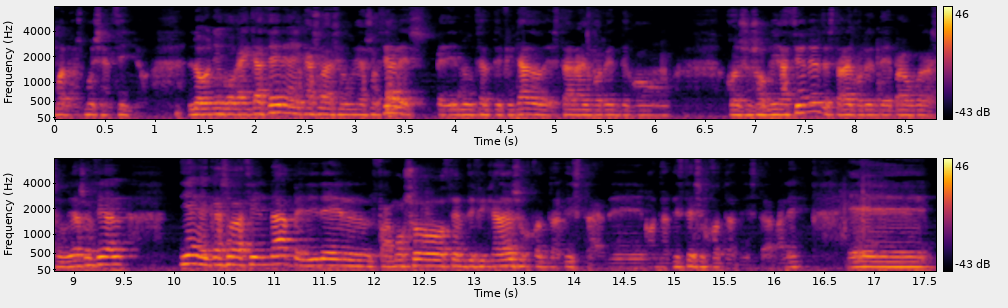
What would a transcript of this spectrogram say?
Bueno, es muy sencillo. Lo único que hay que hacer en el caso de la Seguridad Social es pedirle un certificado de estar al corriente con, con sus obligaciones, de estar al corriente de pago con la Seguridad Social. Y en el caso de Hacienda, pedir el famoso certificado de subcontratista, de contratista y subcontratista, ¿vale? Eh,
